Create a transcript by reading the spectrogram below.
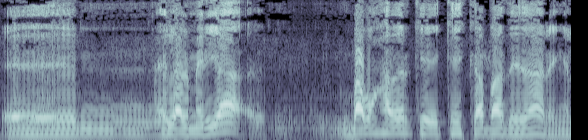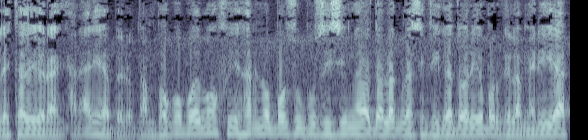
Eh, el Almería, vamos a ver qué, qué, es capaz de dar en el Estadio Gran Canaria, pero tampoco podemos fijarnos por su posición en la tabla clasificatoria porque el Almería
